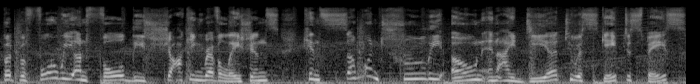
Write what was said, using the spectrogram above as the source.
But before we unfold these shocking revelations, can someone truly own an idea to escape to space?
